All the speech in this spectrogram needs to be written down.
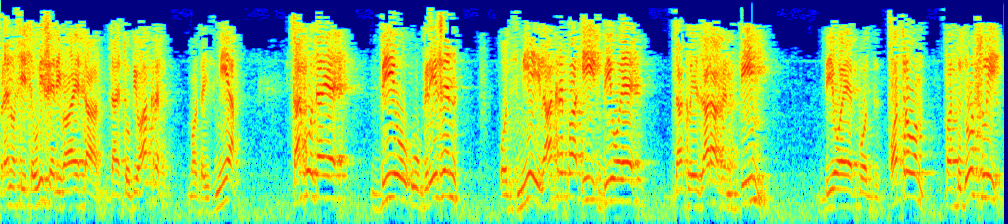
prenosi se u više rivajeta da je to bio akrep, možda i zmija, tako da je bio ugrižen od zmije ili akrepa i bio je, dakle, zaražen tim, bio je pod otrovom, pa su došli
